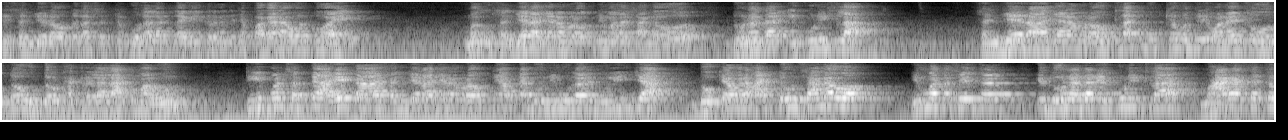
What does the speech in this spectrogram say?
ते संजय राऊताला सत्य बोलायलाच लागेल कारण त्याच्या पगारावर तो आहे. मग संजय राजाराम राऊतने मला सांगावं दोन हजार एकोणीस ला संजय राजाराम राऊतलाच मुख्यमंत्री बनायचं होतं उद्धव ठाकरेला लाट मारून. ती पण सत्य आहे का? संजय राजाराम राऊतने आपल्या दोन्ही मुला मुलींच्या डोक्यावर हात ठेवून सांगावं. हिंमत असेल तर की दोन हजार एकोणीस ला महाराष्ट्राचा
